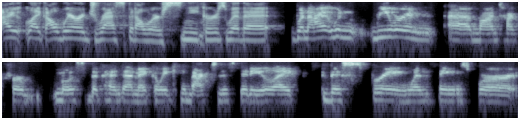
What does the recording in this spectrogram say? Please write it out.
I like I'll wear a dress, but I'll wear sneakers with it. When I when we were in uh, Montauk for most of the pandemic, and we came back to the city, like this spring when things were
